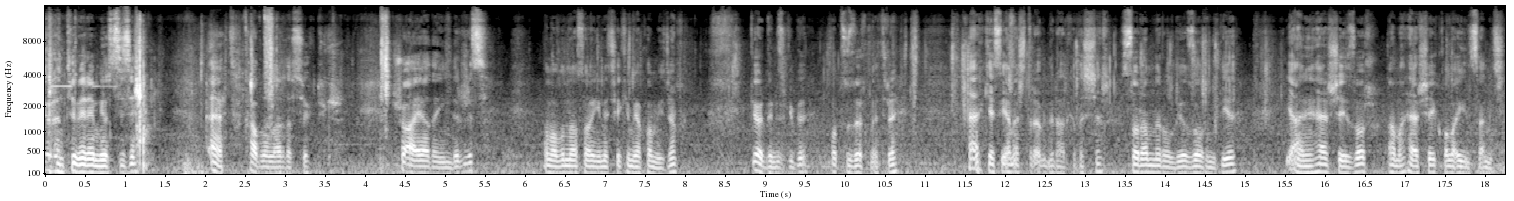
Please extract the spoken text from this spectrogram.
görüntü veremiyor size. Evet kabloları da söktük. Şu ayağı da indiririz. Ama bundan sonra yine çekim yapamayacağım. Gördüğünüz gibi 34 metre. Herkes yanaştırabilir arkadaşlar. Soranlar oluyor zor mu diye. Yani her şey zor ama her şey kolay insan için.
